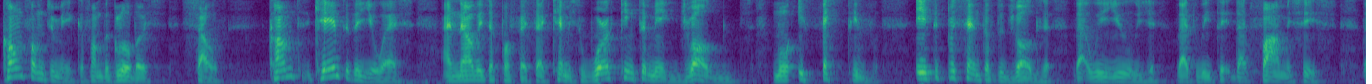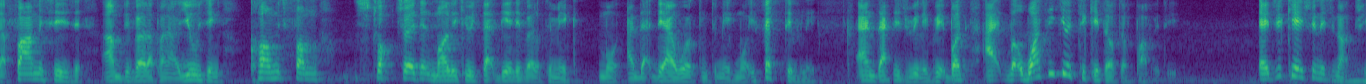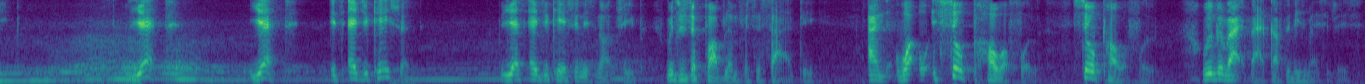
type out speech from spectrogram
come from Jamaica, from the global south, come to, came to the US, and now is a professor, a chemist, working to make drugs more effective. 80% of the drugs that we use, that we t- that pharmacists, that pharmacies um, develop and are using, comes from structures and molecules that they develop to make more, and that they are working to make more effectively, and that is really great. But I, but what is your ticket out of poverty? Education is not cheap. Yet, yet, it's education. Yet, education is not cheap, which is a problem for society. And what it's so powerful, so powerful. We'll be right back after these messages.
